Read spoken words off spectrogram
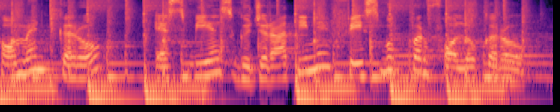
કોમેન્ટ કરો. એસબીએસ ગુજરાતીને ફેસબુક પર ફોલો કરો.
